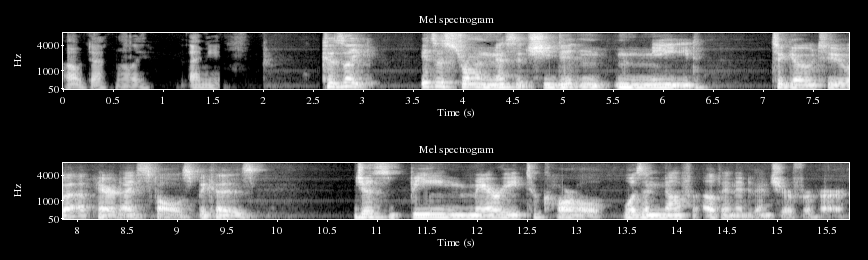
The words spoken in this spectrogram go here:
Oh, definitely. I mean, because like it's a strong message she didn't need to go to uh, paradise falls because just being married to carl was enough of an adventure for her.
